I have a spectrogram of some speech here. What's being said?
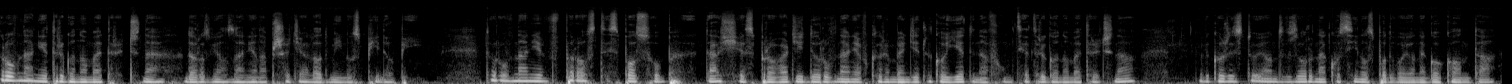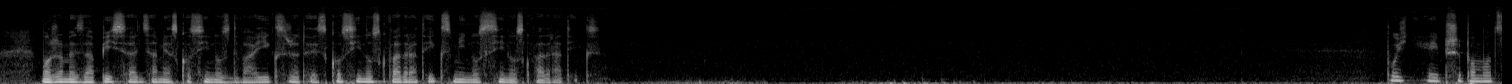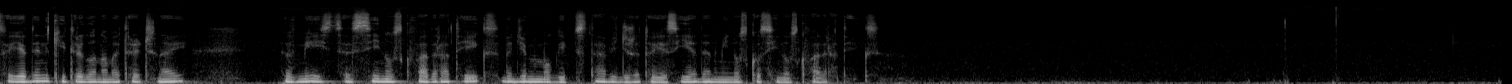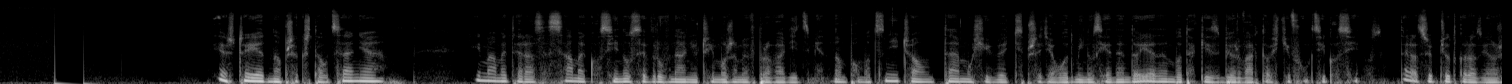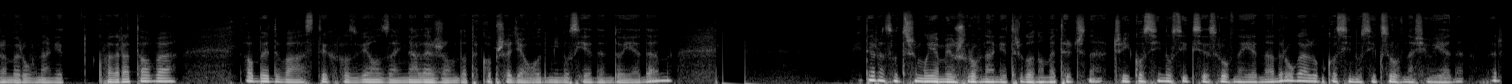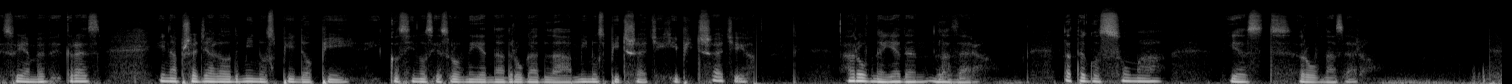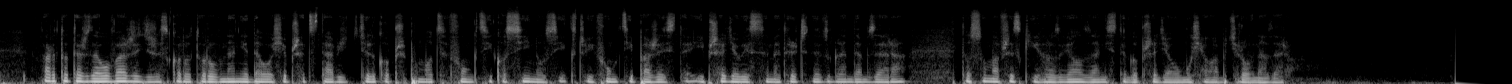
Równanie trygonometryczne do rozwiązania na przedziale od minus pi do pi. To równanie w prosty sposób da się sprowadzić do równania, w którym będzie tylko jedna funkcja trygonometryczna. Wykorzystując wzór na kosinus podwojonego kąta, możemy zapisać zamiast kosinus 2x, że to jest kosinus kwadrat x minus sinus kwadrat x. Później przy pomocy jedynki trygonometrycznej w miejsce sinus kwadrat x będziemy mogli wstawić, że to jest 1 minus cosinus kwadrat x. Jeszcze jedno przekształcenie i mamy teraz same kosinusy w równaniu, czyli możemy wprowadzić zmienną pomocniczą. T musi być z przedziału od minus 1 do 1, bo taki jest zbiór wartości funkcji kosinus. Teraz szybciutko rozwiążemy równanie kwadratowe. Obydwa z tych rozwiązań należą do tego przedziału od minus 1 do 1. I teraz otrzymujemy już równanie trygonometryczne, czyli cosinus x jest równe 1 druga lub cosinus x równa się 1. Rysujemy wykres i na przedziale od minus pi do pi cosinus jest równy 1 druga dla minus pi trzecich i pi trzecich, a równy 1 dla zera. Dlatego suma jest równa 0. Warto też zauważyć, że skoro to równanie dało się przedstawić tylko przy pomocy funkcji cosinus x, czyli funkcji parzystej i przedział jest symetryczny względem zera, to suma wszystkich rozwiązań z tego przedziału musiała być równa 0.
